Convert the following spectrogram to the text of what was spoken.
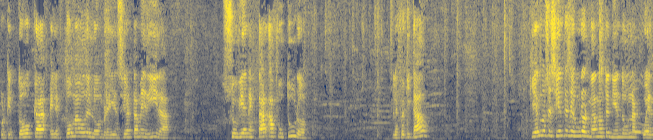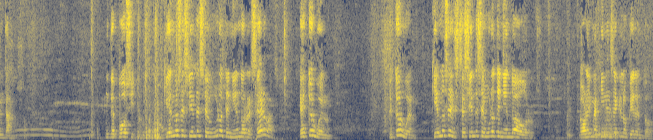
Porque toca el estómago del hombre y en cierta medida su bienestar a futuro le fue quitado. ¿Quién no se siente seguro, hermano, teniendo una cuenta? Un depósito. ¿Quién no se siente seguro teniendo reservas? Esto es bueno. Esto es bueno. ¿Quién no se, se siente seguro teniendo ahorros? Ahora imagínense que lo pierden todo.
